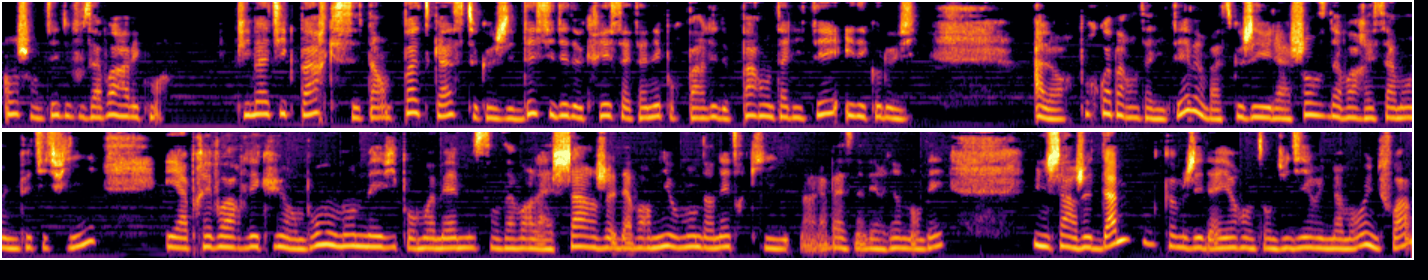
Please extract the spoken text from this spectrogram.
enchantée de vous avoir avec moi. Climatic Park, c'est un podcast que j'ai décidé de créer cette année pour parler de parentalité et d'écologie. Alors, pourquoi parentalité? Ben Parce que j'ai eu la chance d'avoir récemment une petite fille, et après avoir vécu un bon moment de ma vie pour moi-même, sans avoir la charge d'avoir mis au monde un être qui, ben, à la base, n'avait rien demandé, une charge d'âme, comme j'ai d'ailleurs entendu dire une maman une fois.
